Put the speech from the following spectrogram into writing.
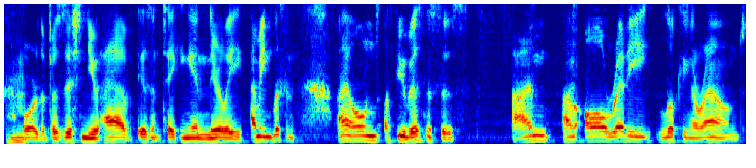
hmm. or the position you have isn't taking in nearly. I mean, listen, I own a few businesses. I'm I'm already looking around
